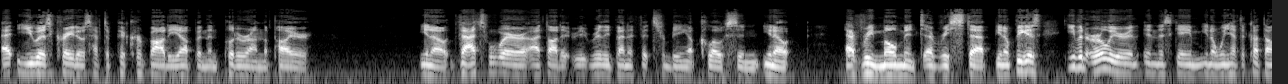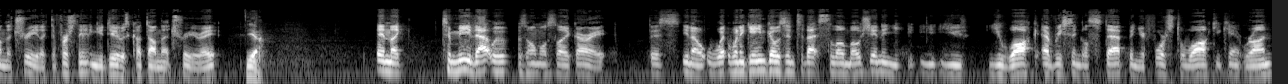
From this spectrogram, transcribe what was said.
at, you as Kratos have to pick her body up and then put her on the pyre. You know, that's where I thought it, it really benefits from being up close and you know every moment, every step. You know, because even earlier in, in this game, you know, when you have to cut down the tree, like the first thing you do is cut down that tree, right? yeah, and like to me that was almost like all right this you know wh- when a game goes into that slow motion and you, you you you walk every single step and you're forced to walk you can't run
